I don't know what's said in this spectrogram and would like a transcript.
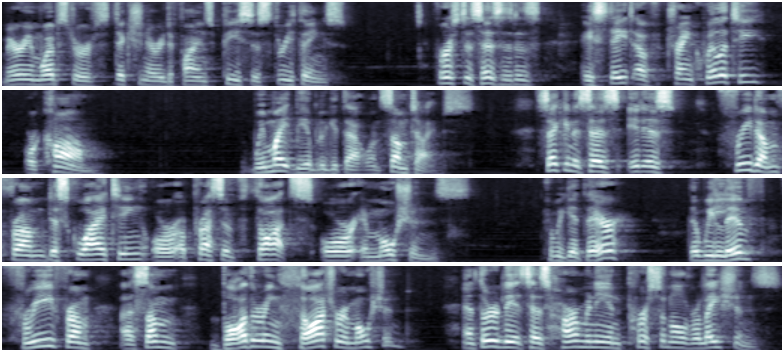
Merriam-Webster's dictionary defines peace as three things. First, it says it is a state of tranquility or calm. We might be able to get that one sometimes. Second, it says it is freedom from disquieting or oppressive thoughts or emotions. Can we get there? That we live free from uh, some bothering thought or emotion. And thirdly, it says harmony in personal relations.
